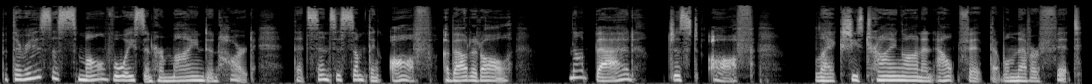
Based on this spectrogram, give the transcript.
But there is a small voice in her mind and heart that senses something off about it all. Not bad, just off. Like she's trying on an outfit that will never fit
